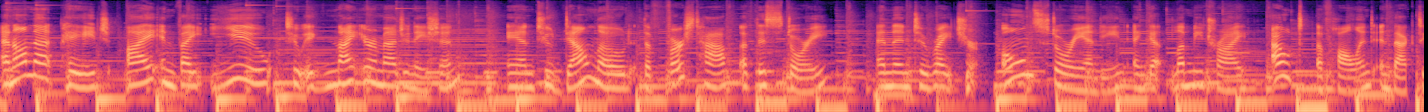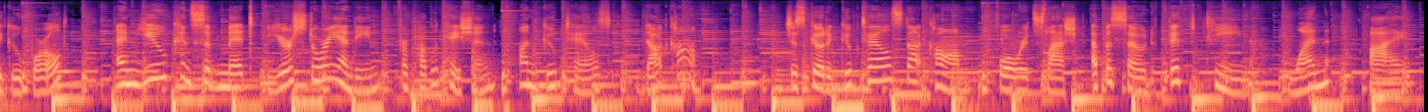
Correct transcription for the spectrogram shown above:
And on that page, I invite you to ignite your imagination and to download the first half of this story and then to write your own story ending and get Let Me Try out of Holland and back to Goop World. And you can submit your story ending for publication on gooptales.com. Just go to gooptales.com forward slash episode 15, 1 5.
